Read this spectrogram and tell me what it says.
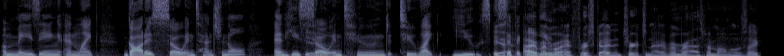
amazing and like God is so intentional and he's so in tuned to like you Yeah. specifically. I you. remember when I first got into church, and I remember I asked my mom, I was like,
